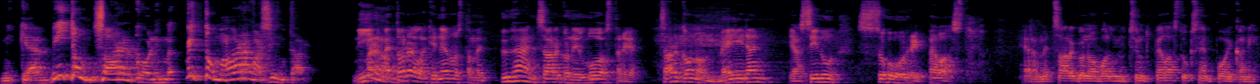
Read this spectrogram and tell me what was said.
Mikä vitun sarko, niin mä, vittu mä arvasin tän. Niin me todellakin edustamme pyhän Sargonin luostaria. Sargon on meidän ja sinun suuri pelastaja. Herramme Sargon on valinnut sinut pelastukseen, poikani.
